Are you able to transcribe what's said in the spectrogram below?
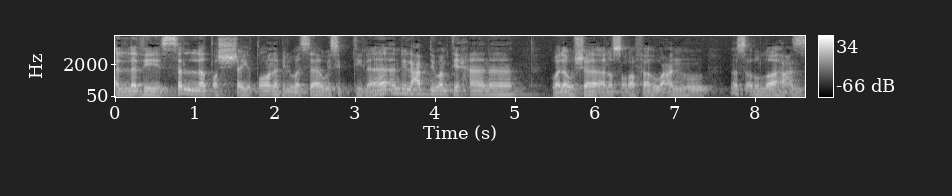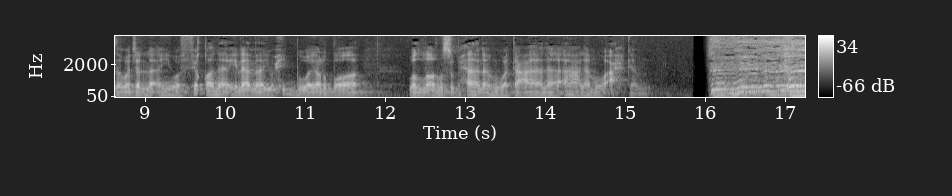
الذي سلط الشيطان بالوساوس ابتلاء للعبد وامتحانا. ولو شاء لصرفه عنه. نسأل الله عز وجل أن يوفقنا إلى ما يحب ويرضى. والله سبحانه وتعالى أعلم وأحكم.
